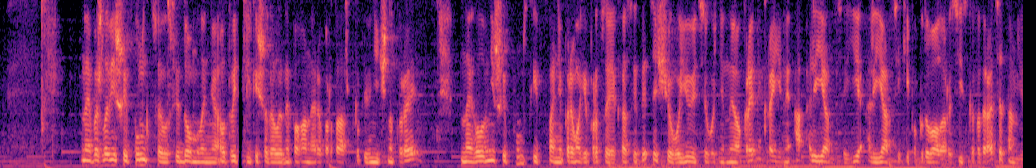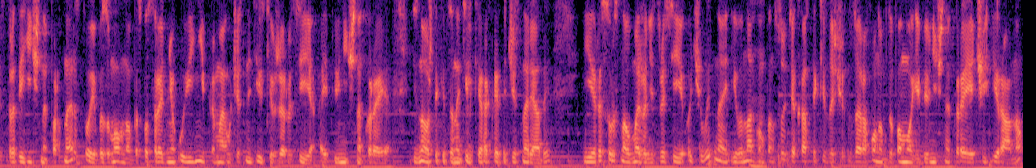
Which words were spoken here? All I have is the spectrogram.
Найважливіший пункт це усвідомлення. От ви тільки що дали непоганий репортаж про Північну Корею. Найголовніший пункт і в плані перемоги про це якраз йдеться, що воюють сьогодні не окремі країни, а альянси. Є альянс, який побудувала Російська Федерація. Там є стратегічне партнерство, і безумовно безпосередньо у війні приймає участь не тільки вже Росія, а й Північна Корея. І знову ж таки, це не тільки ракети чи снаряди. І ресурсна обмеженість Росії очевидна, і вона компенсується якраз таки за за рахунок допомоги Північної Кореї чи Ірану.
